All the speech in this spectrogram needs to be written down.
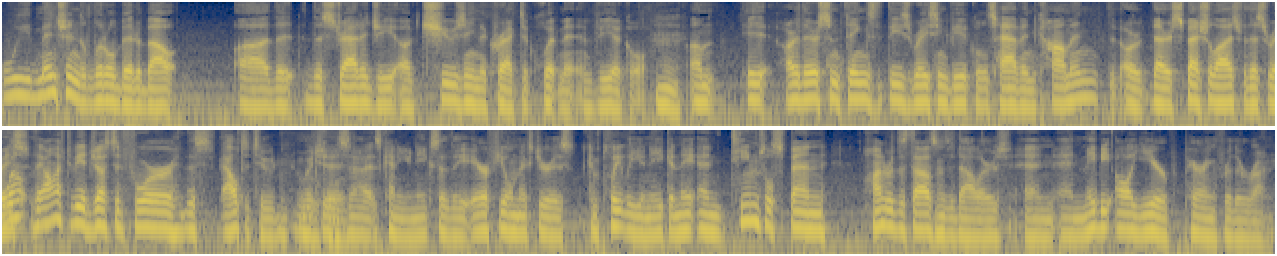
we mentioned a little bit about uh, the the strategy of choosing the correct equipment and vehicle. Hmm. Um, i are there some things that these racing vehicles have in common, or that are specialized for this race? Well, they all have to be adjusted for this altitude, which Okay. is uh, is kind of unique. So the air fuel mixture is completely unique, and they and teams will spend hundreds of thousands of dollars and and maybe all year preparing for their run.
